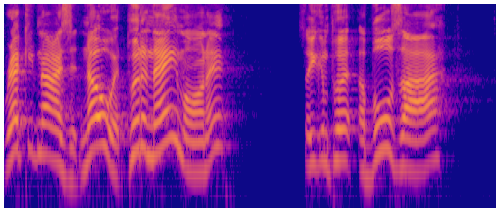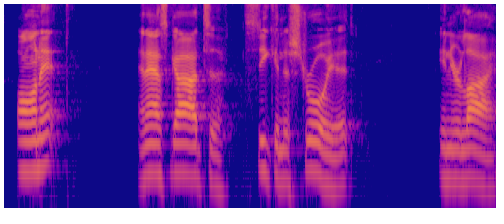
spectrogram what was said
Recognize it, know it, put a name on it so you can put a bullseye on it and ask God to seek and destroy it in your life.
